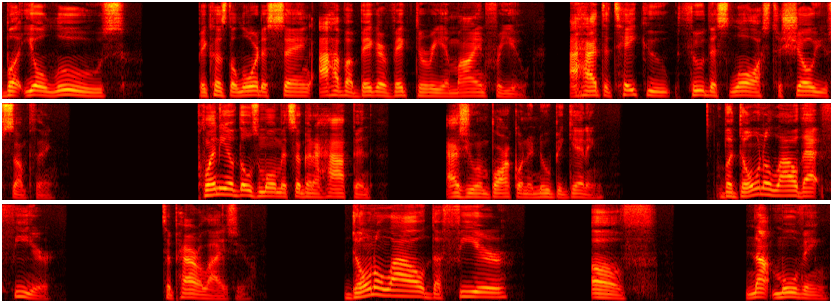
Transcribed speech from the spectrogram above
but you'll lose because the Lord is saying, I have a bigger victory in mind for you. I had to take you through this loss to show you something. Plenty of those moments are going to happen as you embark on a new beginning. But don't allow that fear to paralyze you. Don't allow the fear of not moving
